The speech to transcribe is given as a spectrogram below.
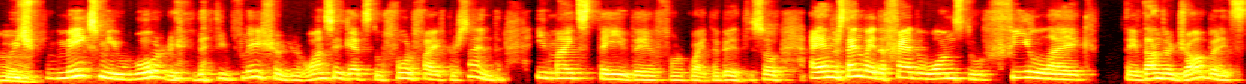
Mm. Which makes me worry that inflation, once it gets to four or five percent, it might stay there for quite a bit. So I understand why the Fed wants to feel like they've done their job and it's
